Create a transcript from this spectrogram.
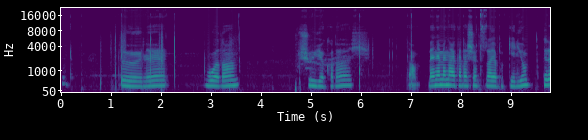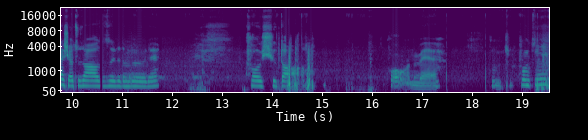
buydu. böyle buradan şuraya kadar. Tamam. Ben hemen arkadaşlar tuzağı yapıp geliyorum arkadaşlar tuzağı hazırladım böyle karşıda Korn ve Pumpkin. Pumpkin'in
